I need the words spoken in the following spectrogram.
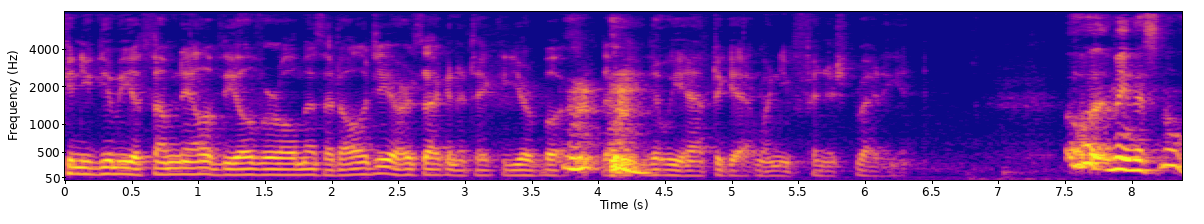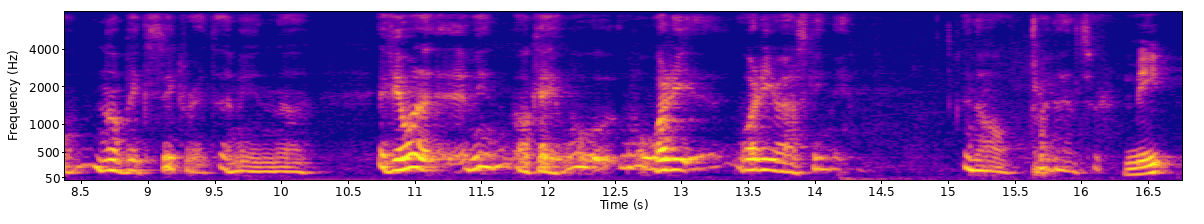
Can you give me a thumbnail of the overall methodology, or is that going to take your book that, that we have to get when you've finished writing it? Oh, I mean, it's no no big secret. I mean, uh, if you want to, I mean, okay. wh- wh- What are you What are you asking me? And I'll try to answer. Me?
